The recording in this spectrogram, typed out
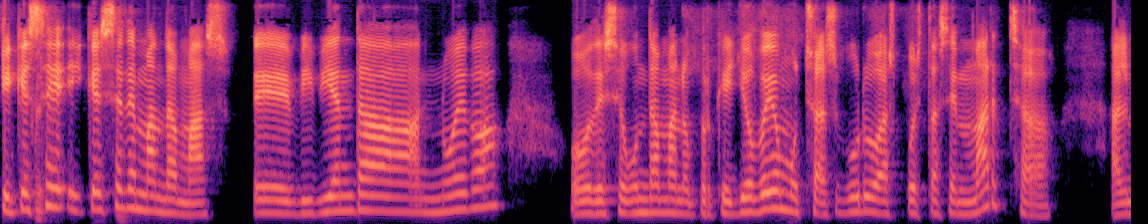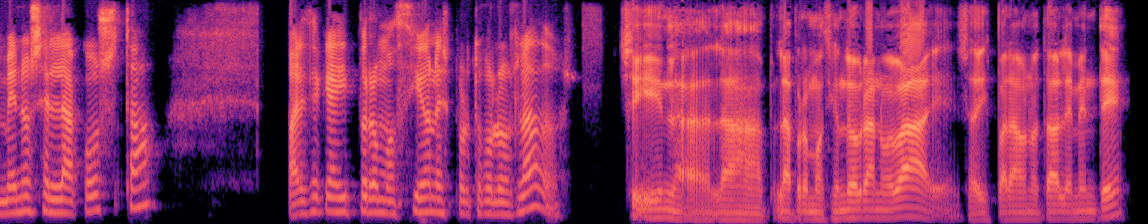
¿Y qué se, y qué se demanda más? Eh, ¿Vivienda nueva o de segunda mano? Porque yo veo muchas grúas puestas en marcha, al menos en la costa. Parece que hay promociones por todos los lados. Sí, la, promoción de obra nueva eh, se ha disparado notablemente,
